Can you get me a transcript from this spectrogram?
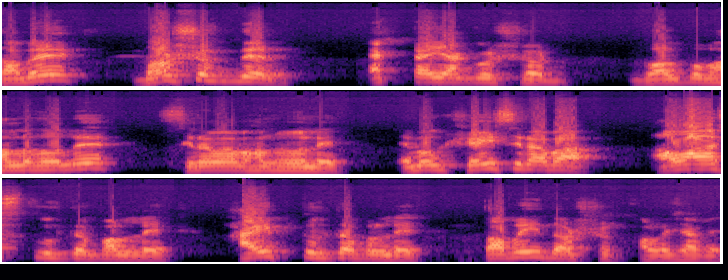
তবে দর্শকদের একটাই আকর্ষণ, গল্প ভালো হলে, সিনেমা ভালো হলে এবং সেই সিনেমা আওয়াজ তুলতে পারলে হাইপ তুলতে পারলে তবেই দর্শক হলে যাবে।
